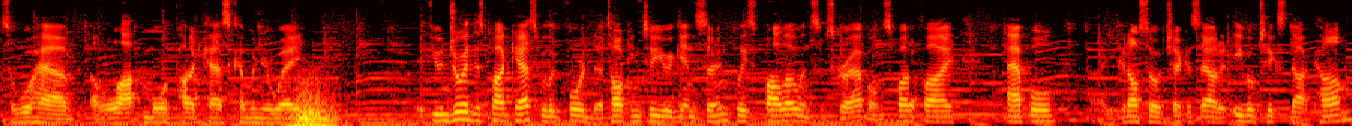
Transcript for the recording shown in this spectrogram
So we'll have a lot more podcasts coming your way. If you enjoyed this podcast, we look forward to talking to you again soon. Please follow and subscribe on Spotify, Apple. Uh, you can also check us out at evotix.com.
